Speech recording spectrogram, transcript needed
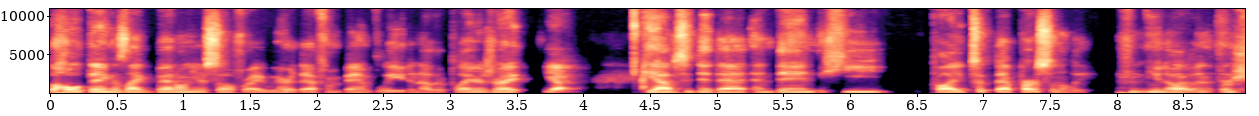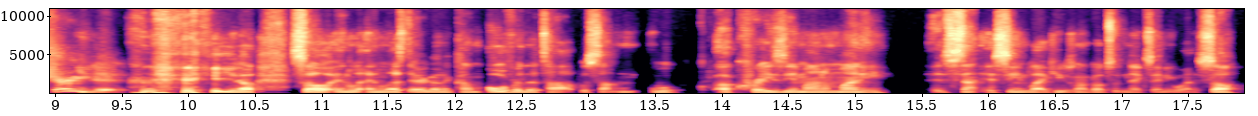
the whole thing is like bet on yourself, right? We heard that from VanVleet and other players, right? Yeah. He obviously did that, and then he probably took that personally, you know, and- for sure you did. you know so un- unless they're going to come over the top with something with a crazy amount of money it, it seemed like he was going to go to the Knicks anyway so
